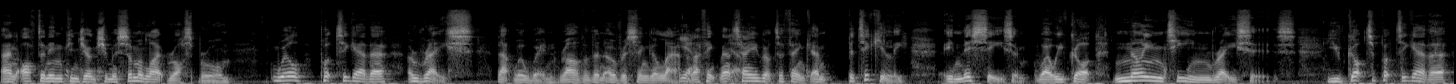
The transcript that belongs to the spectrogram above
and often in conjunction with someone like Ross Brawn, will put together a race that will win rather than over a single lap. Yeah, And I think that's yeah. how you've got to think. And particularly in this season, where we've got 19 races, you've got to put together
